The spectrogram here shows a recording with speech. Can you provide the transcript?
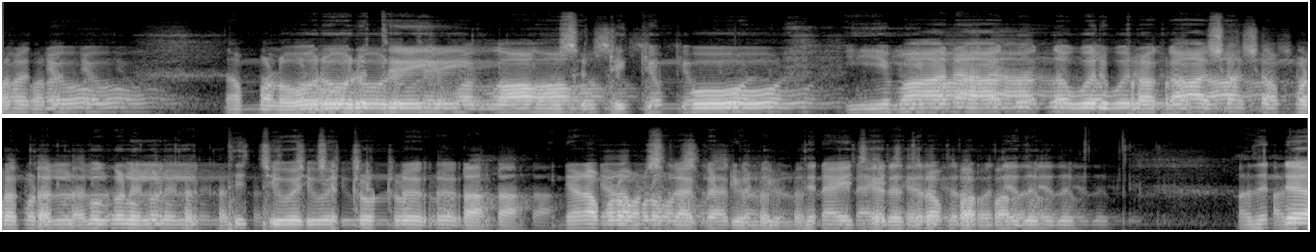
പറഞ്ഞു നമ്മൾ ഓരോരുത്തരെയും അള്ളാഹു സൃഷ്ടിക്കുമ്പോൾ ഈമാനാകുന്ന ഒരു പ്രകാശം നമ്മുടെ കൽബുകളിൽ കത്തിച്ചു വെച്ചിട്ടുണ്ട്. ഇനി നമ്മൾ മനസ്സിലാക്കേണ്ടിയുള്ളൂ ഇതിനായി ചരിത്രം പറഞ്ഞത് അതിന്റെ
